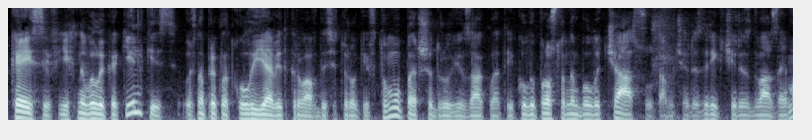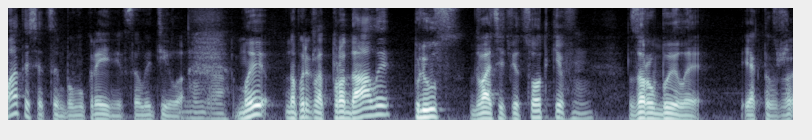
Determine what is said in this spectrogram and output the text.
кейсів, їх невелика кількість. Ось, наприклад, коли я відкривав 10 років тому перший другий заклад, і коли просто не було часу там через рік, через два займатися цим, бо в Україні все летіло. Ну, да. Ми, наприклад, продали плюс 20% Мгм. заробили як то вже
